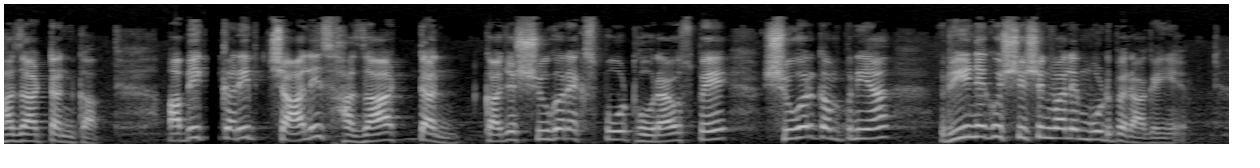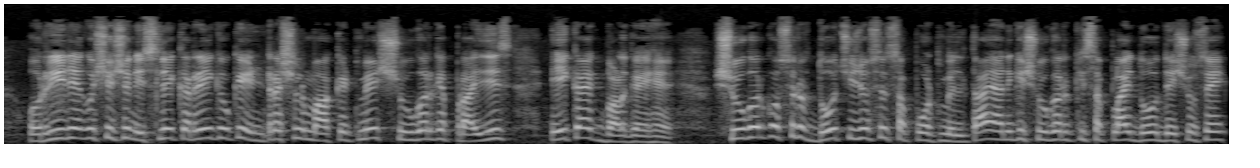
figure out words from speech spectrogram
हज़ार टन का। अभी करीब चालीस हज़ार टन का जो शुगर एक्सपोर्ट हो रहा है, उस पर शुगर कंपनियाँ रीनेगोशिएशन वाले मूड पर आ गई हैं। और रीनेगोशिएशन इसलिए कर रही है क्योंकि इंटरनेशनल मार्केट में शुगर के प्राइजेस एकाएक बढ़ गए हैं। शुगर को सिर्फ़ दो चीज़ों से सपोर्ट मिलता है, यानी कि शुगर की सप्लाई दो देशों से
